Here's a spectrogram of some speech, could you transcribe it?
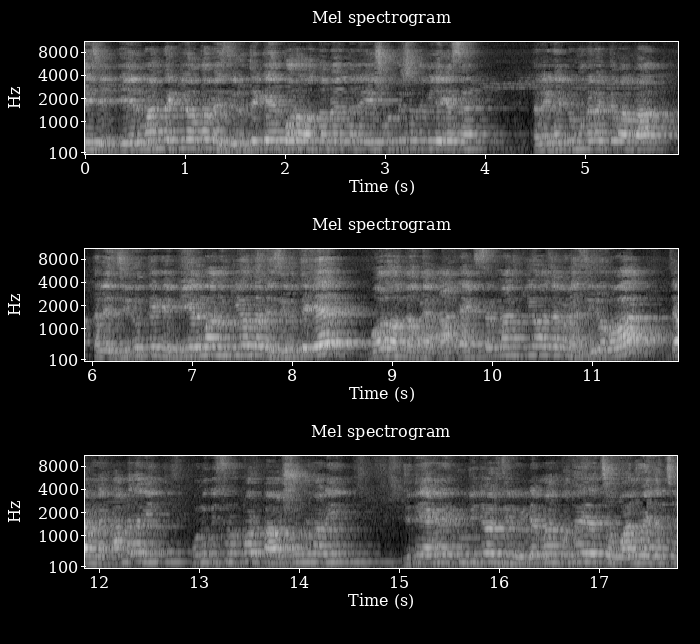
এই যে এর মানটা কি হতে হবে? জিরো থেকে বড় হতে হবে, তাহলে এই শর্তের সাথে মিলে গেছে। তাহলে এটা একটু মনে রাখতে পারবা, তাহলে জিরো থেকে b এর মান কি হতে হবে? জিরো থেকে বড় হতে হবে, আর এক্সের মান কি হওয়া যাবে না? জিরো হওয়া যাবে না। আমরা জানি কোনো কিছুর উপর পাওয়ার শূন্য মানে যদি এখানে 2 টু পাওয়ার 0 এটার মান কত হয়ে যাচ্ছে? 1 হয়ে যাচ্ছে।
